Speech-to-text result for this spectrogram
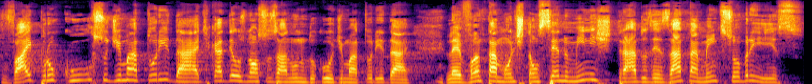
Vai para o curso de maturidade. Cadê os nossos alunos do curso de maturidade? Levanta a mão, eles estão sendo ministrados exatamente sobre isso.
